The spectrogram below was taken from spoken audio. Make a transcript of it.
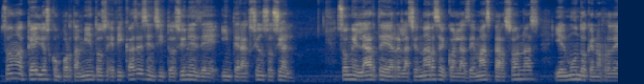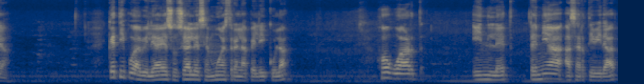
Son aquellos comportamientos eficaces en situaciones de interacción social. Son el arte de relacionarse con las demás personas y el mundo que nos rodea. ¿Qué tipo de habilidades sociales se muestra en la película? Howard Inlet tenía asertividad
